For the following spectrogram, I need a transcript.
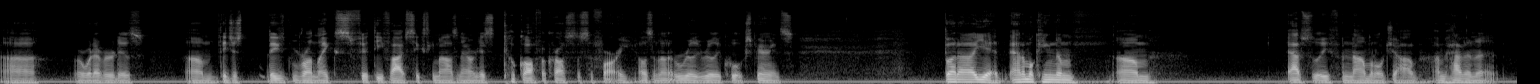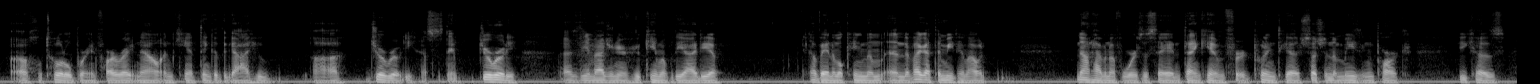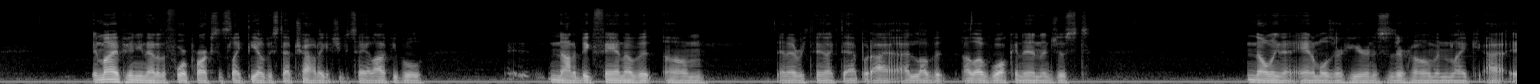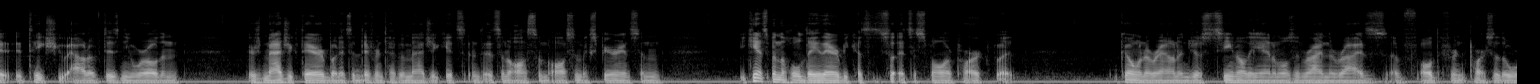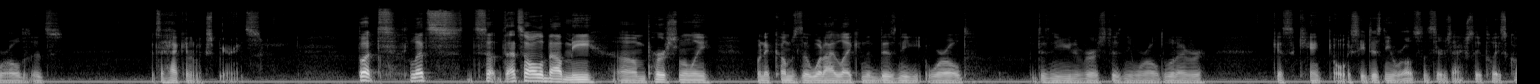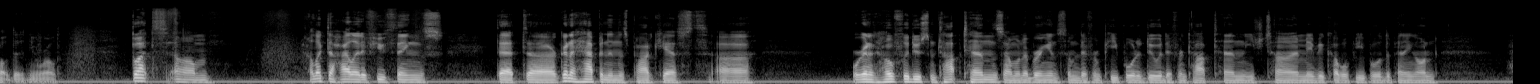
uh, or whatever it is. Um, they just they run like 55, 60 miles an hour and just took off across the safari. That was another really really cool experience. But uh, yeah, Animal Kingdom, um, absolutely phenomenal job. I'm having a, a total brain fart right now and can't think of the guy who uh, Joe Rohde, that's his name, Joe Rohde, as the Imagineer who came up with the idea of Animal Kingdom. And if I got to meet him, I would not have enough words to say and thank him for putting together such an amazing park because, in my opinion, out of the four parks, it's like the ugly stepchild. I guess you could say a lot of people not a big fan of it um, and everything like that. But I, I love it. I love walking in and just knowing that animals are here and this is their home and like I, it, it takes you out of Disney World and there's magic there, but it's a different type of magic. It's it's an awesome awesome experience and you can't spend the whole day there because it's it's a smaller park, but going around and just seeing all the animals and riding the rides of all different parts of the world. It's it's a heck of an experience. But let's so that's all about me um, personally when it comes to what I like in the Disney world, Disney universe, Disney World, whatever. I Guess I can't always say Disney World since there's actually a place called Disney World. But um, I'd like to highlight a few things that uh, are going to happen in this podcast. Uh, we're going to hopefully do some top tens. I'm going to bring in some different people to do a different top ten each time, maybe a couple people depending on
